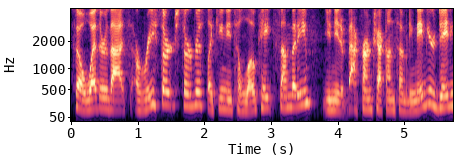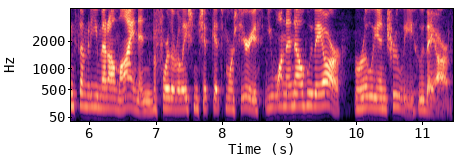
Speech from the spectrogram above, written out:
So whether that's a research service, like you need to locate somebody, you need a background check on somebody, maybe you're dating somebody you met online and before the relationship gets more serious, you wanna know who they are, really and truly who they are.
